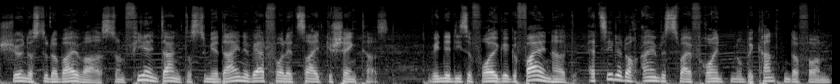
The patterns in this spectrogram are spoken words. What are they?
Schön, dass du dabei warst und vielen Dank, dass du mir deine wertvolle Zeit geschenkt hast. Wenn dir diese Folge gefallen hat, erzähle doch ein bis zwei Freunden und Bekannten davon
